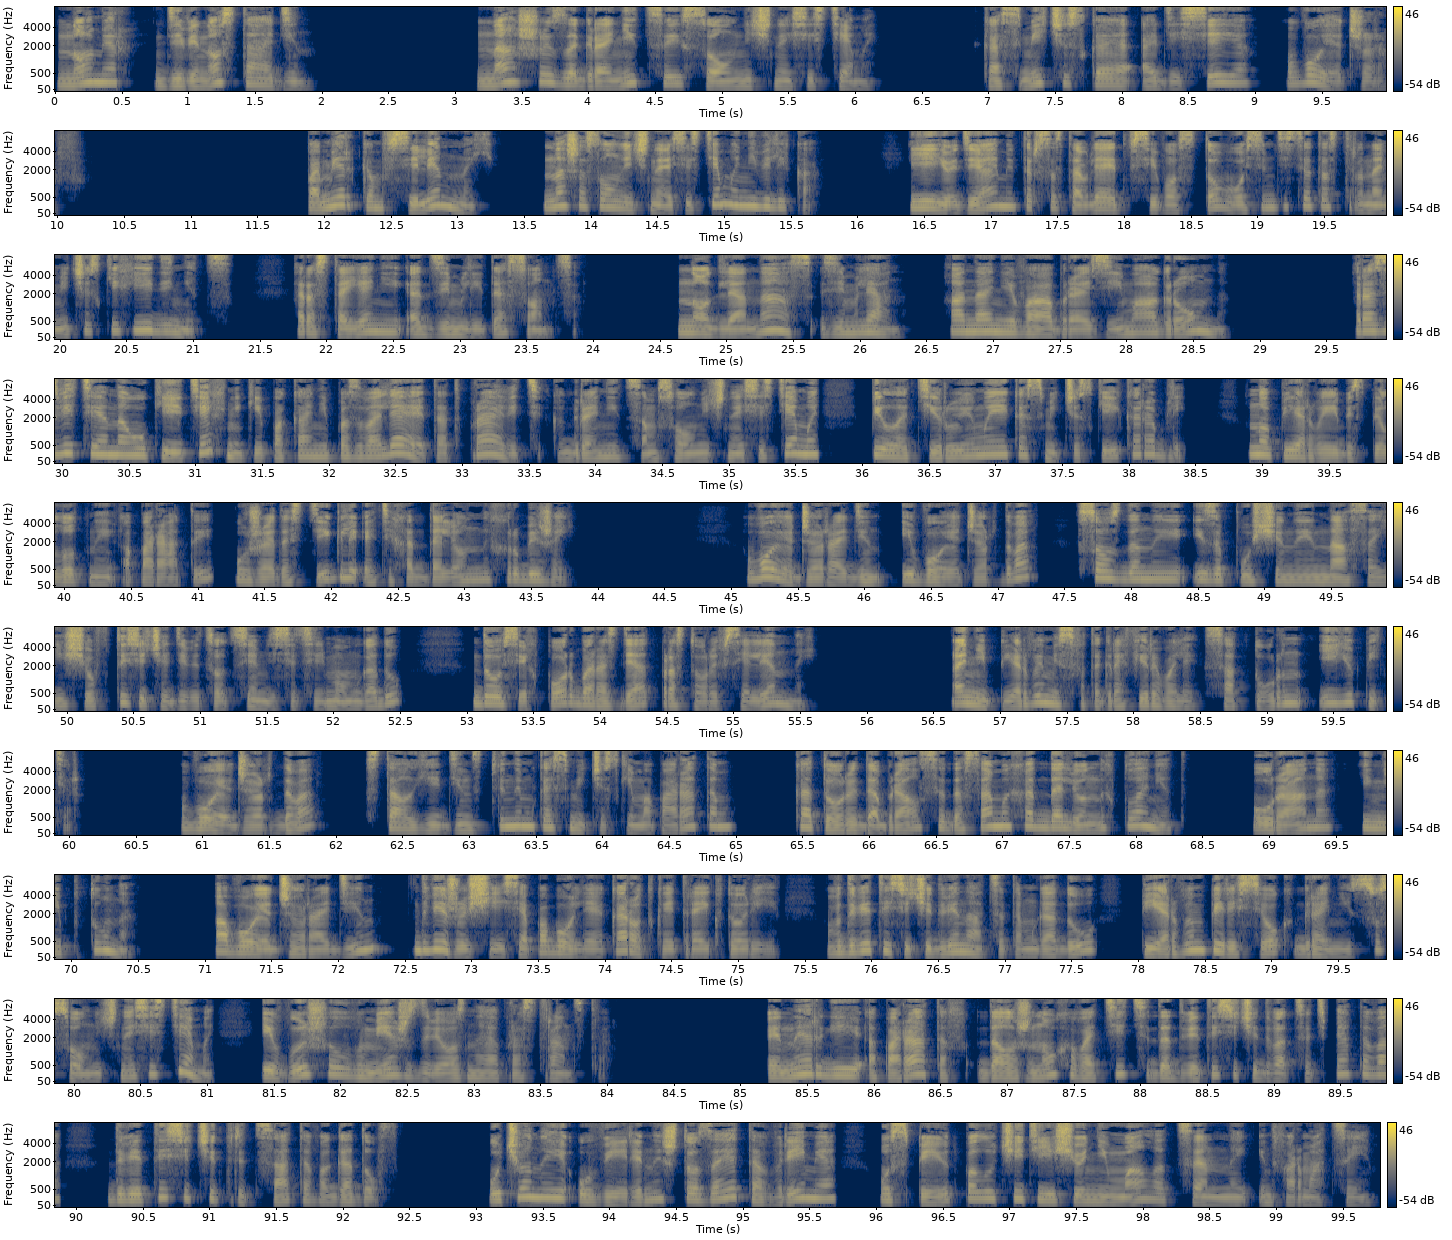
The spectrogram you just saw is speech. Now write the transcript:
Номер 91. Наши за границей Солнечной системы. Космическая Одиссея Вояджеров. По меркам Вселенной, наша Солнечная система невелика. Ее диаметр составляет всего 180 астрономических единиц, расстояний от Земли до Солнца. Но для нас, землян, она невообразимо огромна. Развитие науки и техники пока не позволяет отправить к границам Солнечной системы пилотируемые космические корабли. Но первые беспилотные аппараты уже достигли этих отдаленных рубежей. Voyager 1 и Voyager 2, созданные и запущенные НАСА еще в 1977 году, до сих пор бороздят просторы Вселенной. Они первыми сфотографировали Сатурн и Юпитер. Voyager 2 стал единственным космическим аппаратом, который добрался до самых отдаленных планет – Урана и Нептуна, а Voyager 1, движущийся по более короткой траектории, в 2012 году первым пересек границу Солнечной системы и вышел в межзвездное пространство. Энергии аппаратов должно хватить до 2025-2030 годов. Ученые уверены, что за это время успеют получить еще немало ценной информации.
